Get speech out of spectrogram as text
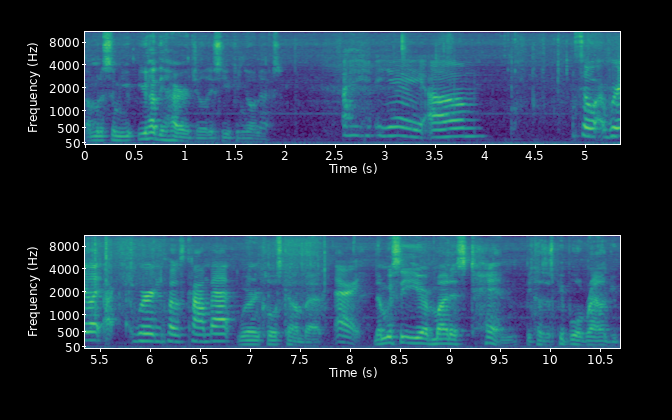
I'm gonna assume you, you have the higher agility, so you can go next. I, yay. Um. So we're like we're in close combat. We're in close combat. All right. Then we see you're minus ten because there's people around you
